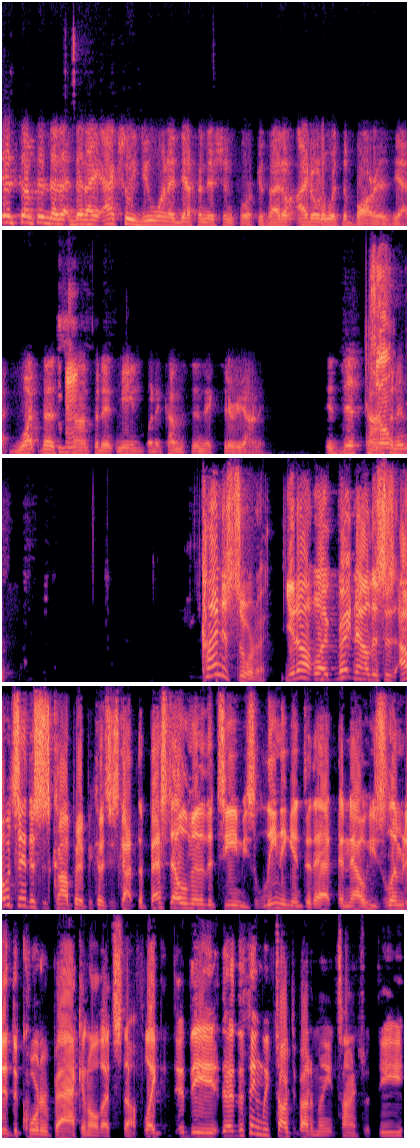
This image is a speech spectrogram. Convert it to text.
said something that that I actually do want a definition for because I don't I don't know what the bar is yet. What does Mhm. confident mean when it comes to Nick Sirianni? Is this So- confidence? Kind of sort of you know like right now this is i would say this is competent because he's got the best element of the team. He's leaning into that and now he's limited the quarterback and all that stuff. Like the the, the thing we've talked about a million times with the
